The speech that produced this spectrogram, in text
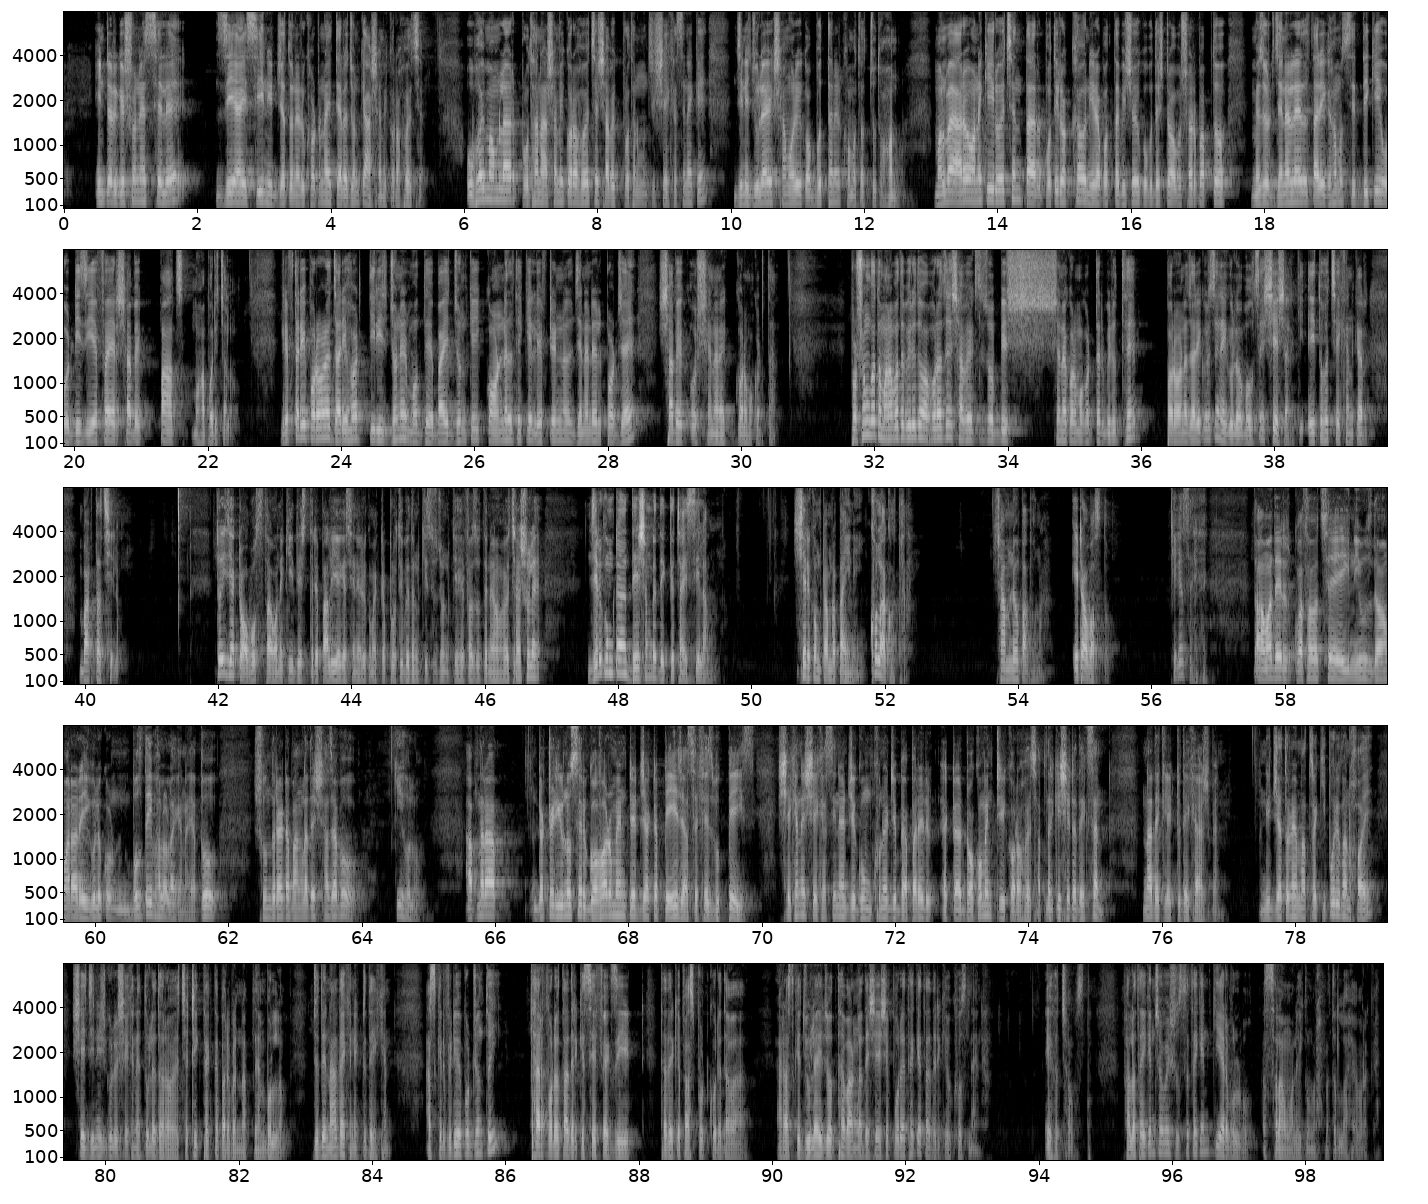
ইন্টারগেশনের সেলে জেআইসি নির্যাতনের ঘটনায় তেরো জনকে আসামি করা হয়েছে। উভয় মামলার প্রধান আসামি করা হয়েছে সাবেক প্রধানমন্ত্রী শেখ হাসিনাকে, যিনি জুলাইয়ের সামরিক অভ্যুত্থানের ক্ষমতাচ্যুত হন। মামলায় আরও অনেকেই রয়েছেন। তার প্রতিরক্ষা ও নিরাপত্তা বিষয়ক উপদেষ্টা অবসরপ্রাপ্ত মেজর জেনারেল তারিক আহমদ সিদ্দিকী ও ডিজিএফআই এর সাবেক পাঁচ মহাপরিচালক। গ্রেফতারি পরোয়ানা জারি হওয়ার তিরিশ জনের মধ্যে বাইশ জনকেই কর্নেল থেকে লেফটেন্যান্ট জেনারেল পর্যায়ে সাবেক ও সেনা কর্মকর্তা। প্রসঙ্গত মানবতা বিরোধী অপরাধে সাবেক চব্বিশ সেনা কর্মকর্তার বিরুদ্ধে পরোয়ানা জারি করেছেন। এগুলো বলছে শেষ আর কি। এই তো হচ্ছে এখানকার বার্তা ছিল। তো এই যে একটা অবস্থা, অনেকেই দেশ থেকে পালিয়ে গেছেন, এরকম একটা প্রতিবেদন কিছু জনকে হেফাজতে নেওয়া হয়েছে। আসলে যেরকমটা দেশ আমরা দেখতে চাইছিলাম, সেরকমটা আমরা পাই নাই খোলা কথা, সামনেও পাবো না, এটাও বাস্তব, ঠিক আছে? তো আমাদের কথা হচ্ছে, এই নিউজ দেওয়া আমার আর এইগুলো বলতেই ভালো লাগে না। এত সুন্দর একটা বাংলাদেশ সাজাবো, কি হলো? আপনারা ডক্টর ইউনুসের গভর্নমেন্টের যে একটা পেজ আছে ফেসবুক পেজ সেখানে শেখ হাসিনার যে গুম খুনের যে ব্যাপারের একটা ডকুমেন্টারি করা হয়েছে, আপনার কি সেটা দেখছেন? না দেখলে একটু দেখে আসবেন। নির্যাতনের মাত্রা কি পরিমাণ হয়, সেই জিনিসগুলো সেখানে তুলে ধরা হয়েছে। ঠিক থাকতে পারবেন না আপনি, আমি বললাম। যদি না দেখেন, একটু দেখেন। আজকের ভিডিও পর্যন্তই। তারপরেও তাদেরকে সেফ এক্সিট তাদেরকে পাসপোর্ট করে দেওয়া, আর আজকে জুলাই যোদ্ধা বাংলাদেশে এসে পড়ে থাকে তাদের কেউ খোঁজ নেয় না। এই হচ্ছে অবস্থা। ভালো থাকেন সবাই, সুস্থ থাকেন, কি আর বলব? আসসালামু আলাইকুম রহমতুল্লাহ বরকাত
